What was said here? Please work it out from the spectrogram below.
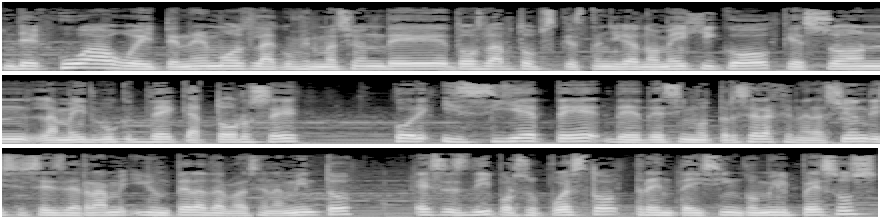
De Huawei tenemos la confirmación de dos laptops que están llegando a México, que son la MateBook D14 Core i7 de decimotercera generación, 16 de RAM y 1 tera de almacenamiento, SSD por supuesto, 35 mil pesos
